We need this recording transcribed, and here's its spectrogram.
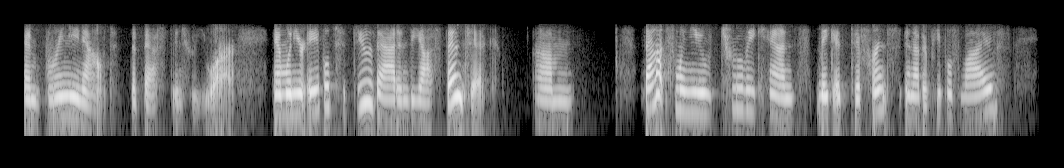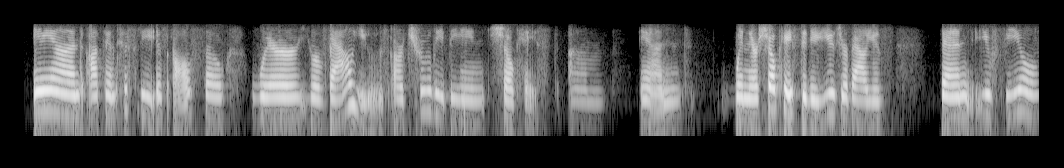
and bringing out the best in who you are. And when you're able to do that and be authentic, um, that's when you truly can make a difference in other people's lives. And authenticity is also where your values are truly being showcased. Um, and when they're showcased and you use your values, then you feel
